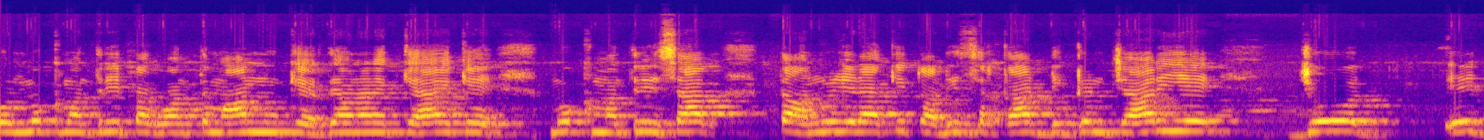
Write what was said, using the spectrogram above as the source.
ਔਰ ਮੁੱਖ ਮੰਤਰੀ ਭਗਵੰਤ ਮਾਨ ਨੂੰ ਘੇਰਦਿਆਂ ਉਹਨਾਂ ਨੇ ਕਿਹਾ ਹੈ ਕਿ ਮੁੱਖ ਮੰਤਰੀ ਸਾਹਿਬ, ਤੁਹਾਨੂੰ ਜਿਹੜਾ ਕਿ ਤੁਹਾਡੀ ਸਰਕਾਰ ਡਿੱਗਣ ਜਾ ਰਹੀ ਹੈ, ਜੋ ਇਹ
